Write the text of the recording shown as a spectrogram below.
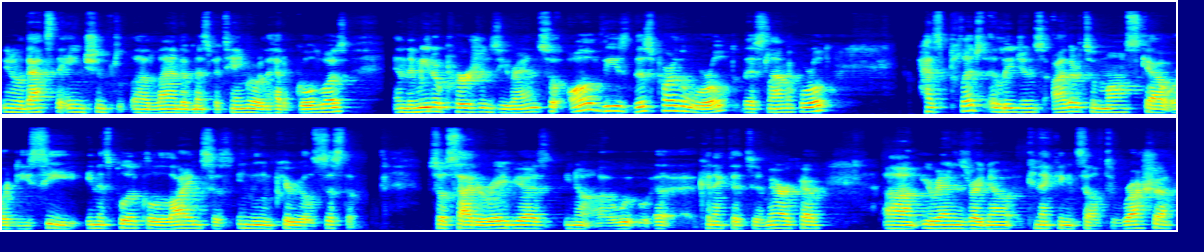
you know, that's the ancient uh, land of Mesopotamia where the head of gold was, and the Medo Persians, Iran. So all of these, this part of the world, the Islamic world, has pledged allegiance either to Moscow or DC in its political alliances in the imperial system. So Saudi Arabia is, you know, uh, uh, connected to America. Um, Iran is right now connecting itself to Russia.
